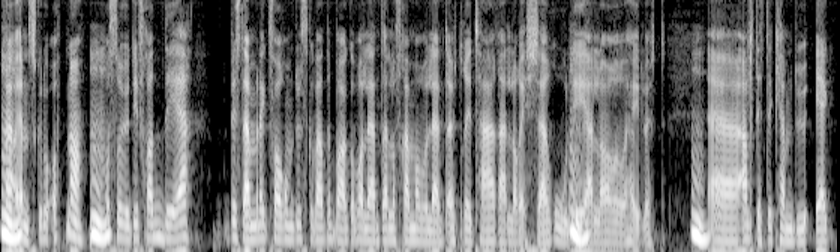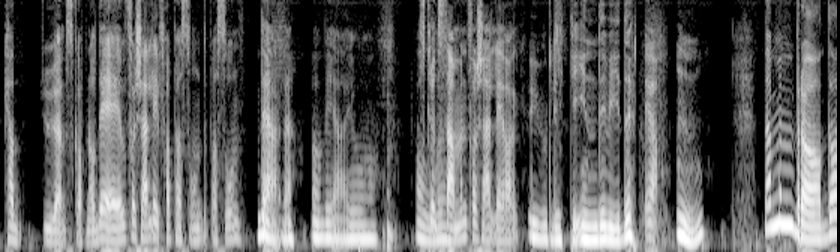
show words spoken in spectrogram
Hva ønsker du å oppnå? Mm. Og så ut ifra det bestemme deg for om du skal være tilbakeoverlent eller fremoverlent, autoritær eller ikke, rolig eller høylytt. Mm. Eh, alt etter hvem du er, hva du ønsker å oppnå. Det er jo forskjellig fra person til person. Det er det. Og vi er jo Skrudd sammen forskjellig òg. ulike individer. Ja. Mm. Nei, men bra. Da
